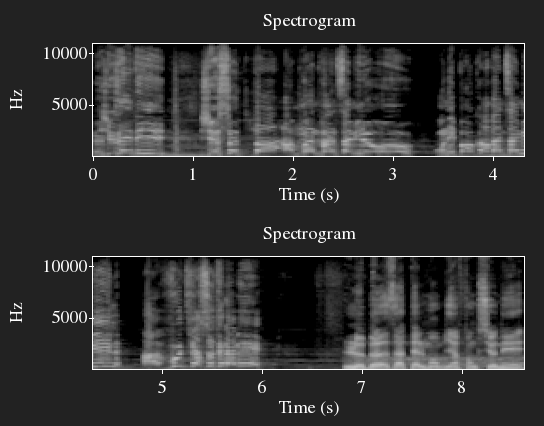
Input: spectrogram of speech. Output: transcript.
Mais je vous ai dit, je saute pas à moins de 25 000 euros. On n'est pas encore 25 000 À vous de faire sauter la baie Le buzz a tellement bien fonctionné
